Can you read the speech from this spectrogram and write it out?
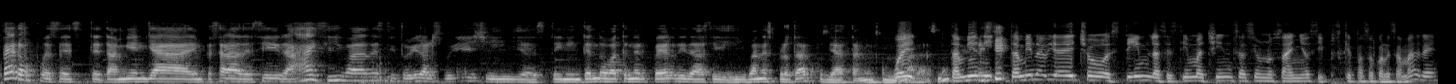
Pero pues este también ya empezar a decir, ay sí, va a destituir al Switch y este y Nintendo va a tener pérdidas y, van a explotar, pues ya también son Güey, mamadas, ¿no? también, Es también había hecho Steam, las Steam Machines hace unos años y pues ¿qué pasó con esa madre?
